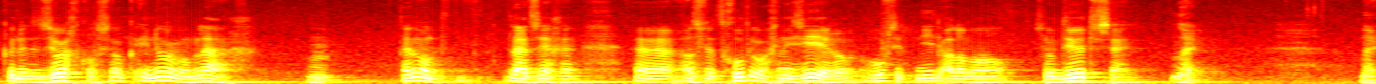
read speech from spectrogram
kunnen de zorgkosten ook enorm omlaag. Hm. En want, laten we zeggen, als we het goed organiseren, hoeft het niet allemaal zo duur te zijn. Nee. Nee,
